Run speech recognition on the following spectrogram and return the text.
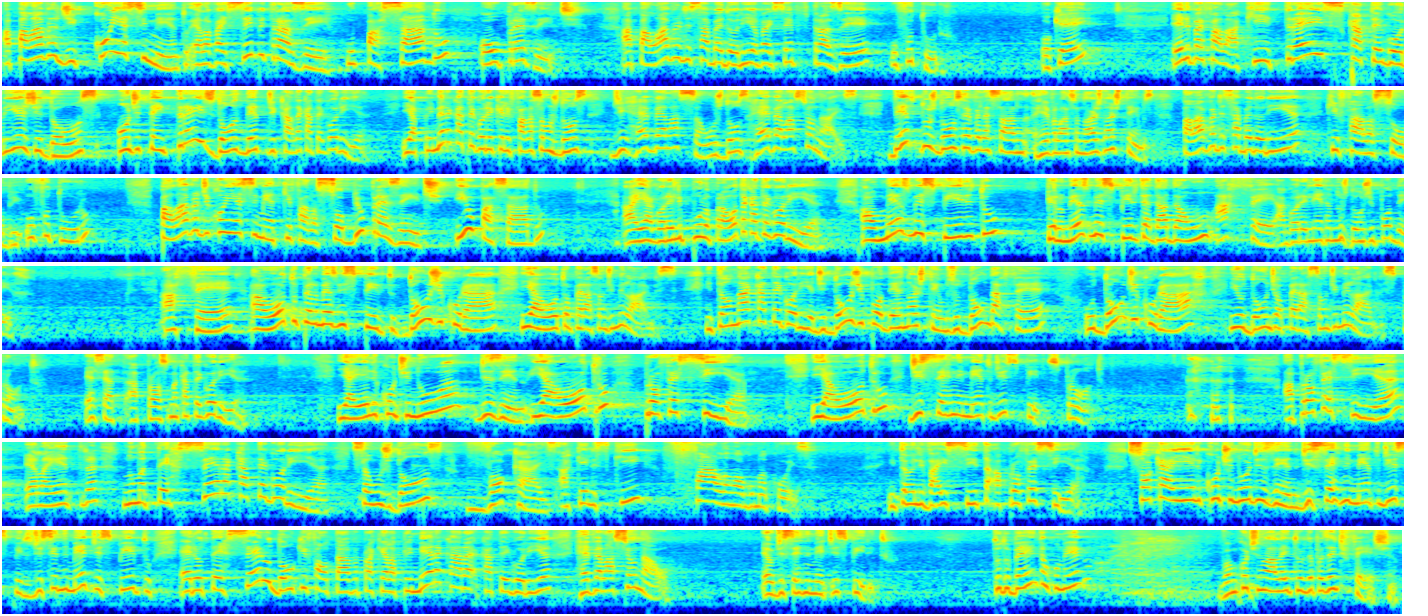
A palavra de conhecimento, ela vai sempre trazer o passado ou o presente. A palavra de sabedoria vai sempre trazer o futuro. Ok? Ele vai falar aqui três categorias de dons, onde tem três dons dentro de cada categoria. E a primeira categoria que ele fala são os dons de revelação, os dons revelacionais. Dentro dos dons revelacionais nós temos palavra de sabedoria que fala sobre o futuro, palavra de conhecimento que fala sobre o presente e o passado. Aí agora ele pula para outra categoria. Ao mesmo espírito pelo mesmo Espírito é dado a um a fé. Agora ele entra nos dons de poder. A fé, a outro pelo mesmo Espírito, dons de curar e a outra operação de milagres. Então, na categoria de dons de poder, nós temos o dom da fé, o dom de curar e o dom de operação de milagres. Pronto. Essa é a, a próxima categoria. E aí ele continua dizendo: e a outro, profecia. E a outro, discernimento de espíritos. Pronto. A profecia, ela entra numa terceira categoria. São os dons vocais, aqueles que falam alguma coisa. Então ele vai e cita a profecia. Só que aí ele continua dizendo: discernimento de espírito. Discernimento de espírito era o terceiro dom que faltava para aquela primeira categoria revelacional. É o discernimento de espírito. Tudo bem? Estão comigo? Vamos continuar a leitura, depois a gente fecha.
